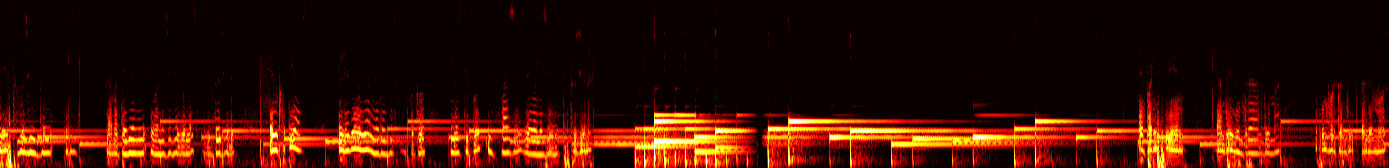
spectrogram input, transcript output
Estamos viendo la materia de evaluaciones de las instituciones educativas. El día de hoy hablaremos un poco de los tipos y fases de evaluación institucional. Me parece bien que antes de entrar al tema es importante que hablemos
